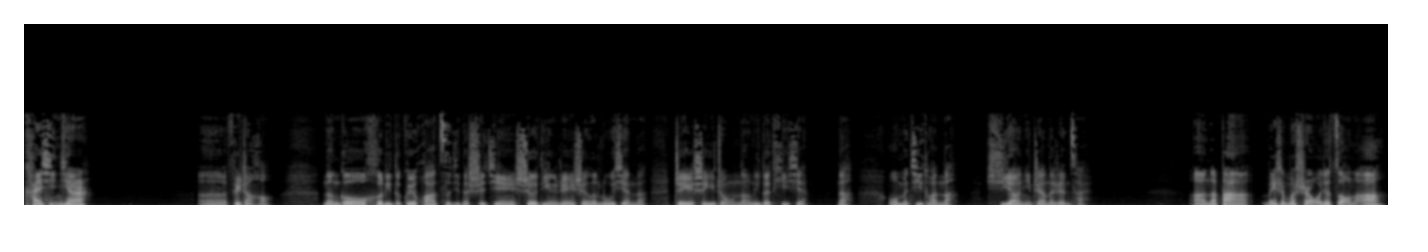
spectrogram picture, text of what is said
看心情。呃，非常好，能够合理的规划自己的时间，设定人生的路线呢，这也是一种能力的体现。那我们集团呢，需要你这样的人才。啊，那爸没什么事我就走了啊。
